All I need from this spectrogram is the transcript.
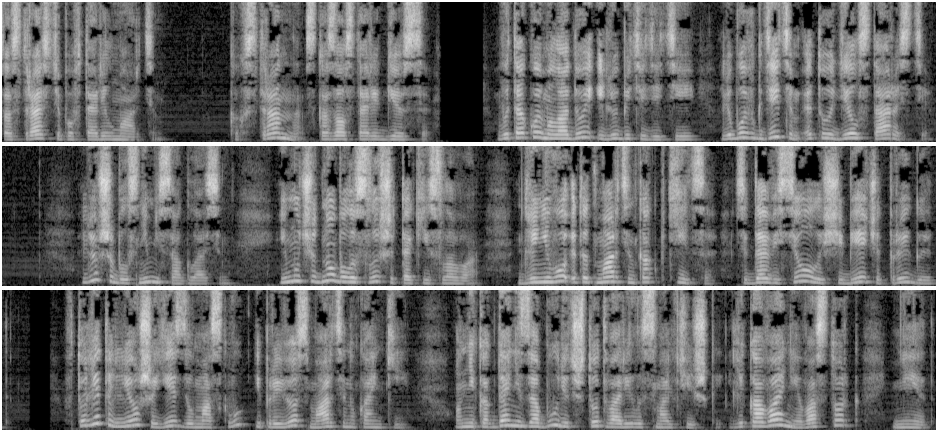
со страстью повторил Мартин. «Как странно», — сказал старик Гессе. «Вы такой молодой и любите детей. Любовь к детям — это удел старости». Леша был с ним не согласен. Ему чудно было слышать такие слова. Для него этот Мартин как птица, всегда веселый, щебечет, прыгает. В то лето Леша ездил в Москву и привез Мартину коньки. Он никогда не забудет, что творилось с мальчишкой. Ликование, восторг — нет.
